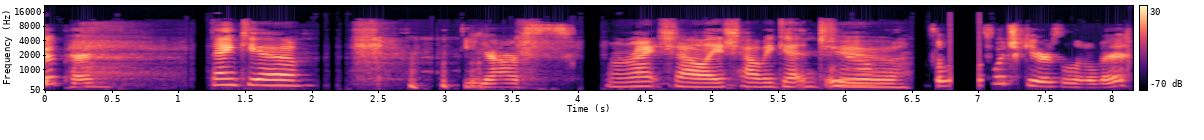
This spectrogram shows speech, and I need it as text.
Good pick. Thank you. yes. All right, Shelley. shall we get into? Yeah. Switch gears a little bit.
